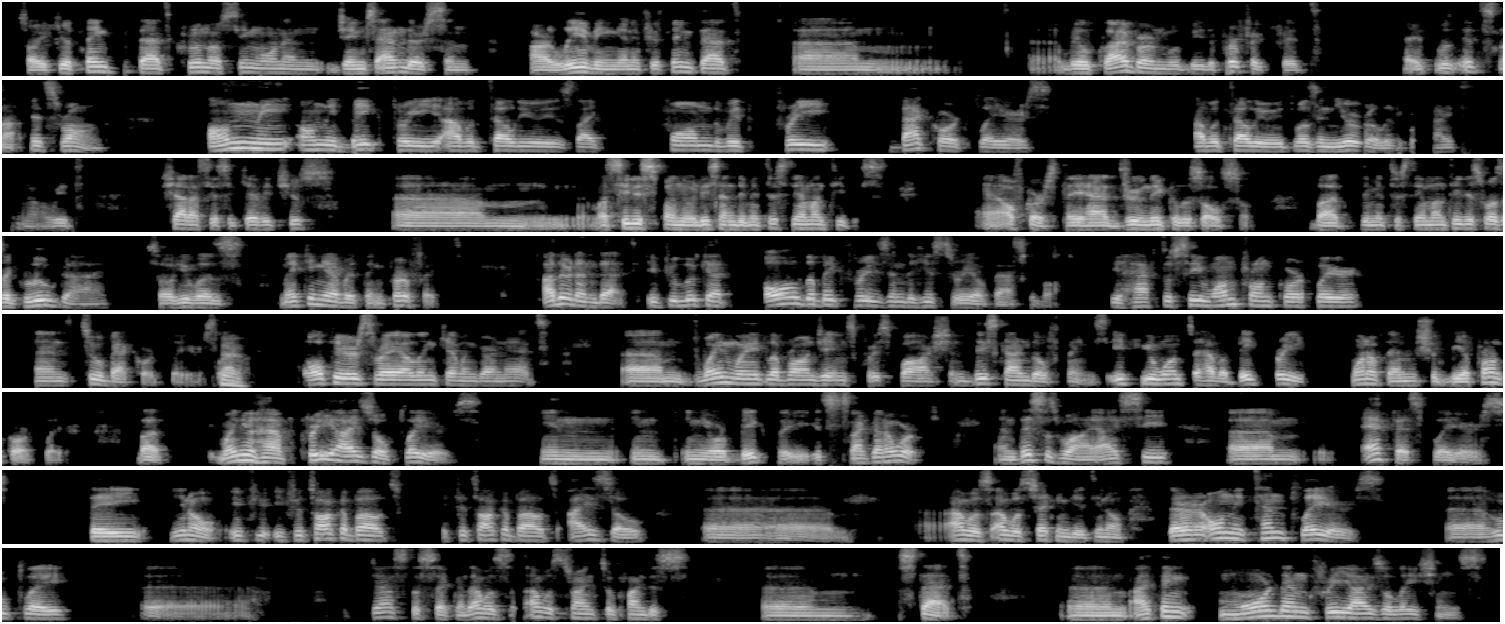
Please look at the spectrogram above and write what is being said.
So if you think that Kruno Simon and James Anderson are leaving, and if you think that um, uh, Will Clyburn would be the perfect fit, it was it's not. It's wrong. Only only big three I would tell you is like formed with three backcourt players. I would tell you it was in EuroLeague, right? You know, with Sharas Jasikevicius, um, Vasilis Spanoulis, and Dimitris Diamantidis. And of course, they had Drew Nicholas also, but Dimitris Diamantidis was a glue guy, so he was making everything perfect. Other than that, if you look at all the big threes in the history of basketball, you have to see one front court player and two backcourt players, Sure. like Paul Pierce, Ray Allen, Kevin Garnett, um, Dwyane Wade, LeBron James, Chris Bosh, and these kind of things. If you want to have a big three, one of them should be a front court player. But when you have three ISO players in in in your big three, it's not going to work. And this is why I see um, Efes players. They, you know, if you if you talk about if you talk about ISO, uh, I was I was checking it. You know, there are only ten players uh, who play. Uh, just a second. I was I was trying to find this um, stat. Um, I think more than three isolations.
